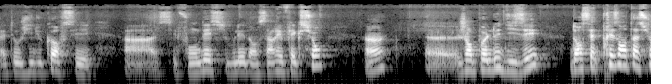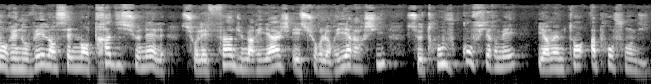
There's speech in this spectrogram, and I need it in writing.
la théologie du corps s'est fondée, si vous voulez, dans sa réflexion, hein, euh, Jean-Paul II disait Dans cette présentation rénovée, l'enseignement traditionnel sur les fins du mariage et sur leur hiérarchie se trouve confirmé et en même temps approfondi.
